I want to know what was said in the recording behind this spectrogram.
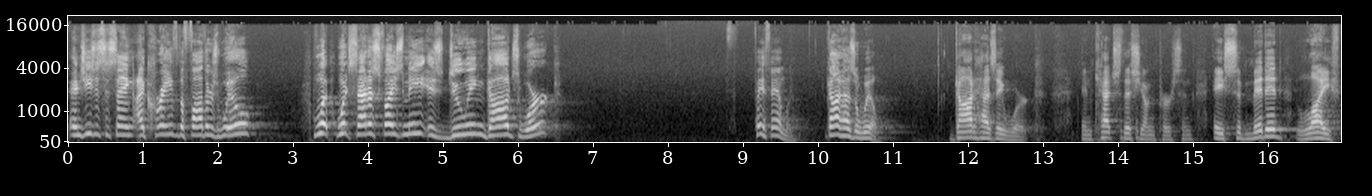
And Jesus is saying, I crave the Father's will. What, what satisfies me is doing God's work. Faith family, God has a will. God has a work. And catch this, young person a submitted life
